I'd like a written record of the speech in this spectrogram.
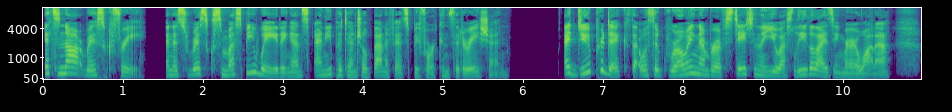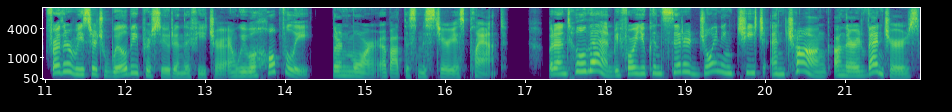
it's not risk free, and its risks must be weighed against any potential benefits before consideration. I do predict that with a growing number of states in the US legalizing marijuana, further research will be pursued in the future and we will hopefully learn more about this mysterious plant. But until then, before you consider joining Cheech and Chong on their adventures,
